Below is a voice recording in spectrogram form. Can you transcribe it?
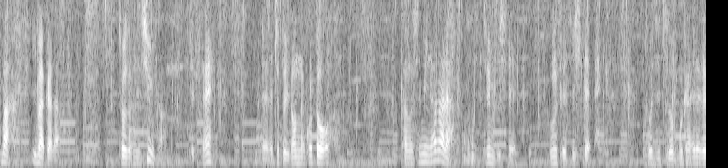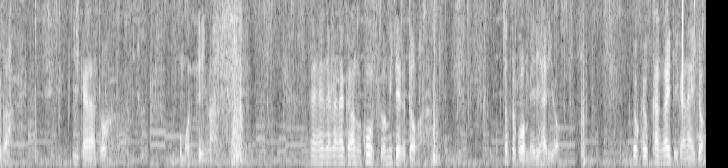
まあ今からちょうど2週間ですね、えー、ちょっといろんなことを楽しみながら準備して分析して当日を迎えられればいいかなと思っています、えー、なかなかあのコースを見てるとちょっとこうメリハリをよくよく考えていかないと。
